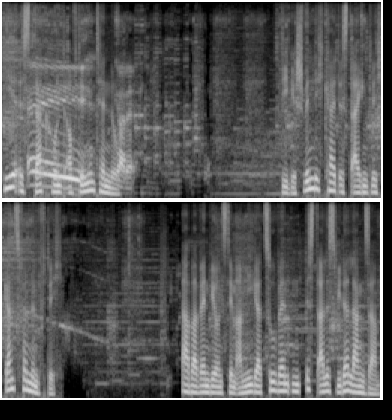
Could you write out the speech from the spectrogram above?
Hier ist Duck Hund auf dem Nintendo. Die Geschwindigkeit ist eigentlich ganz vernünftig. Aber wenn wir uns dem Amiga zuwenden, ist alles wieder langsam.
